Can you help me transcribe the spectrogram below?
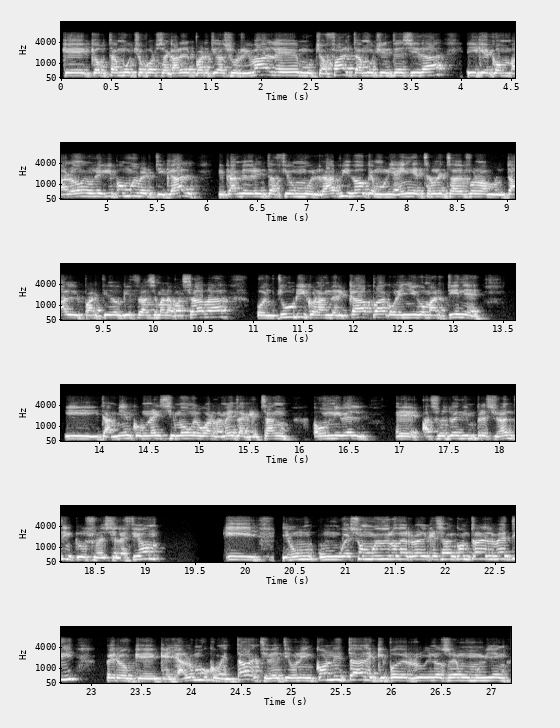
que, opta mucho por sacar el partido a sus rivales, mucha falta, mucha intensidad y que con balón es un equipo muy vertical, que cambia de orientación muy rápido, que Muniain está en un estado de forma brutal, el partido que hizo la semana pasada, con Yuri, con Ander Capa, con Íñigo Martínez y también con Unai Simón, el guardameta, que están a un nivel eh, absolutamente impresionante, incluso de selección y, es un, hueso muy duro de roer que se va a encontrar el Betty, pero que, ya lo hemos comentado. Este Betty es una incógnita, el equipo de Rubi no sabemos muy bien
